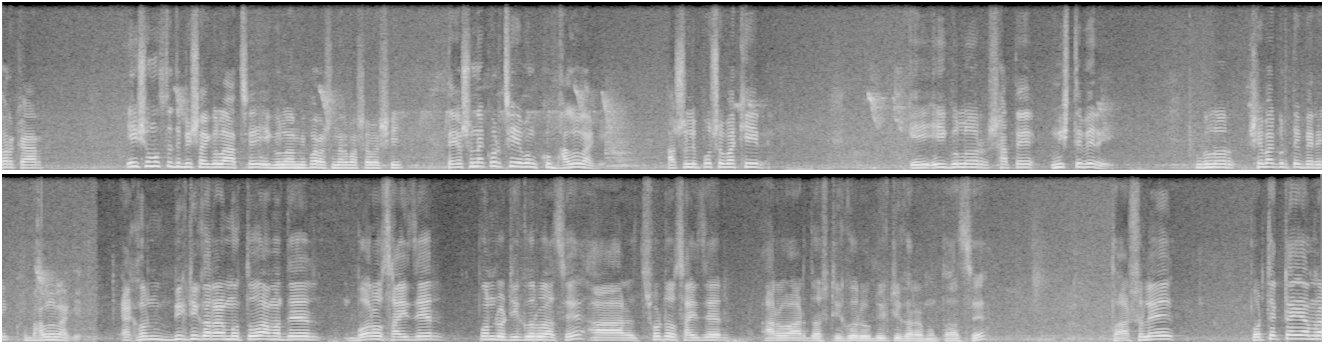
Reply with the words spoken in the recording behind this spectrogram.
দরকার, এই সমস্ত যে বিষয়গুলো আছে, এগুলো আমি পড়াশোনার পাশাপাশি দেখাশোনা করছি এবং খুব ভালো লাগে। আসলে পশু পাখির এই, এইগুলোর সাথে মিশতে পেরে, এগুলোর সেবা করতে পেরে খুব ভালো লাগে। এখন বিক্রি করার মতো আমাদের বড় সাইজের পনেরোটি গরু আছে, আর ছোট সাইজের আরও আট, দশটি গরু বিক্রি করার মতো আছে। তো আসলে প্রত্যেকটাই আমরা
